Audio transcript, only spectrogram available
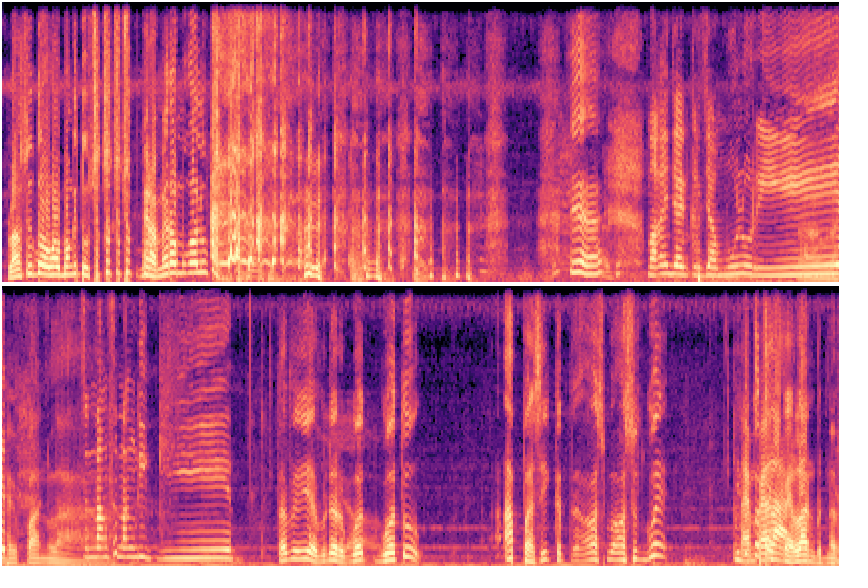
Langsung tuh sama bang itu, cut, cut, cut, merah-merah muka lu. Iya. makanya jangan kerja mulu rit have fun lah. senang-senang dikit Tapi iya bener, gua gua tuh apa sih ket- maksud gue itu Ketempelan. ketempelan bener.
